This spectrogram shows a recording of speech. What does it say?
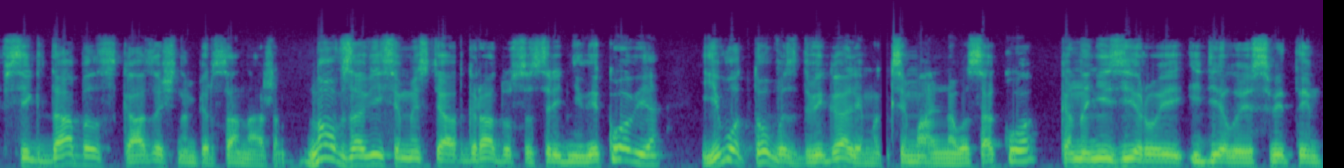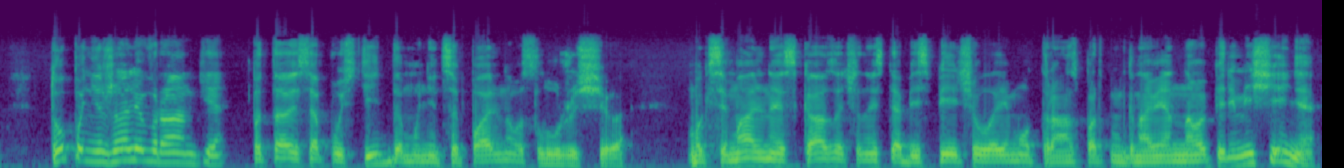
всегда был сказочным персонажем. Но в зависимости от градуса средневековья его то воздвигали максимально высоко, канонизируя и делая святым, то понижали в ранге, пытаясь опустить до муниципального служащего – Максимальная сказочность обеспечивала ему транспорт мгновенного перемещения,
